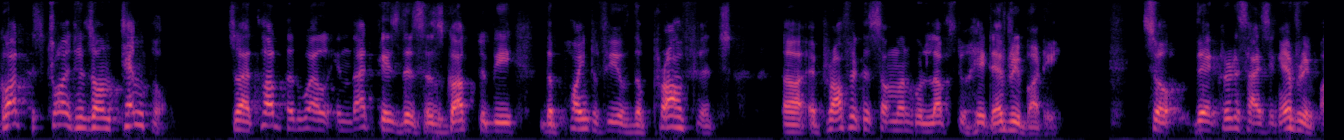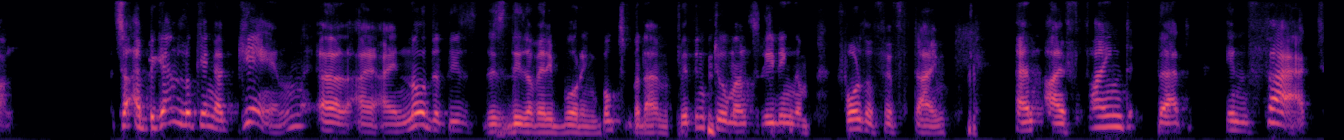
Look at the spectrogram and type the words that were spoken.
God destroyed his own temple. So I thought that, well, in that case, this has got to be the point of view of the prophets. Uh, a prophet is someone who loves to hate everybody. So they're criticizing everyone. So I began looking again. Uh, I, I, know that these, these these are very boring books, but I'm within two months reading them fourth or fifth time, and I find that in fact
